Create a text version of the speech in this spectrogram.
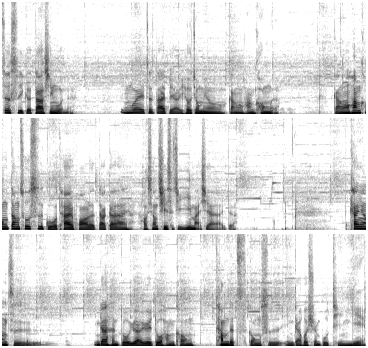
这是一个大新闻呢，因为这代表以后就没有港龙航空了。港龙航空当初是国泰花了大概好像七十几亿买下来的，看样子应该很多越来越多航空，他们的子公司应该会宣布停业。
